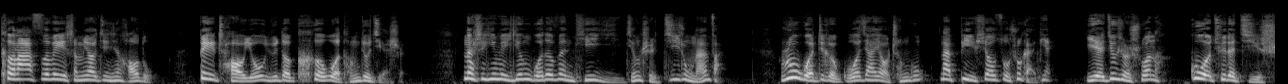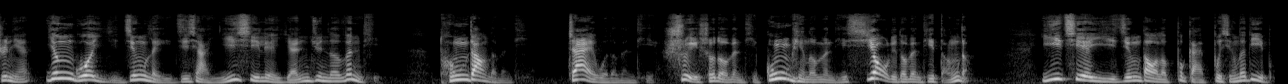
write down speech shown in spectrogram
特拉斯为什么要进行豪赌？被炒鱿鱼的克沃腾就解释，那是因为英国的问题已经是积重难返。如果这个国家要成功，那必须要做出改变。也就是说呢，过去的几十年，英国已经累积下一系列严峻的问题：通胀的问题、债务的问题、税收的问题、公平的问题、效率的问题等等，一切已经到了不改不行的地步。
